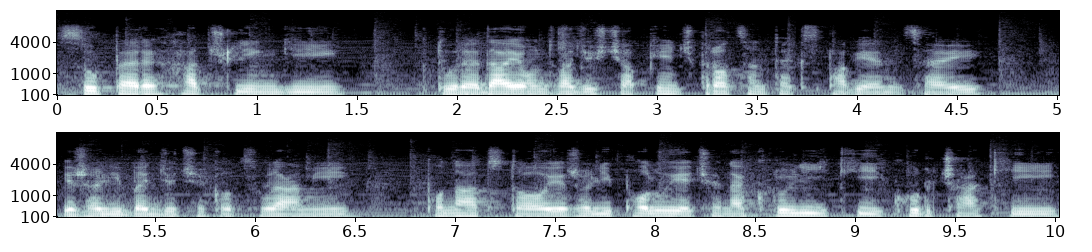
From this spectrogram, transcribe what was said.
super hatchlingi, które dają 25% expa więcej, jeżeli będziecie kocurami. Ponadto, jeżeli polujecie na króliki, kurczaki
